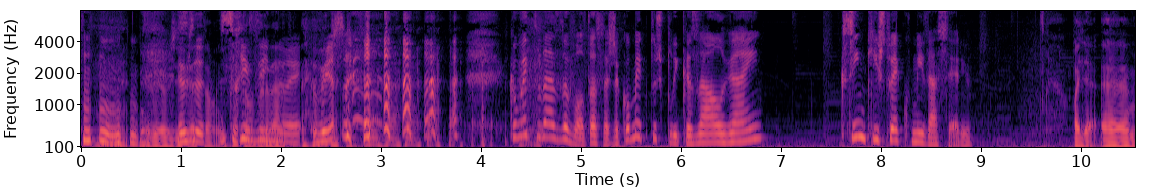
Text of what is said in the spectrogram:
Meu Deus, isso é tão, isso é tão Sorrisinho, não é? Vês? como é que tu dás a volta? Ou seja, como é que tu explicas a alguém que sim, que isto é comida a sério? Olha, ah,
